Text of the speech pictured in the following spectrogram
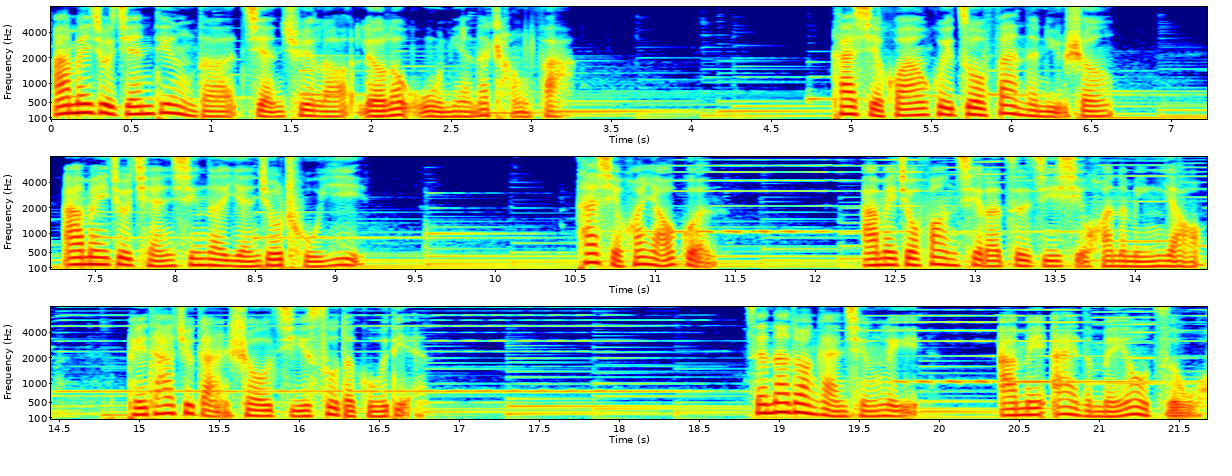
阿妹就坚定地剪去了留了五年的长发。他喜欢会做饭的女生，阿妹就潜心地研究厨艺。他喜欢摇滚，阿妹就放弃了自己喜欢的民谣，陪他去感受急速的古典。在那段感情里，阿妹爱的没有自我，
